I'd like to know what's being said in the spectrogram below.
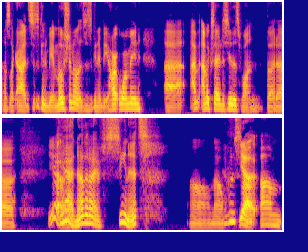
I was like, ah, this is going to be emotional. This is going to be heartwarming. Uh, I'm I'm excited to see this one. But uh, Yeah. yeah, now that I've seen it, Oh no. it was Yeah. Um.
